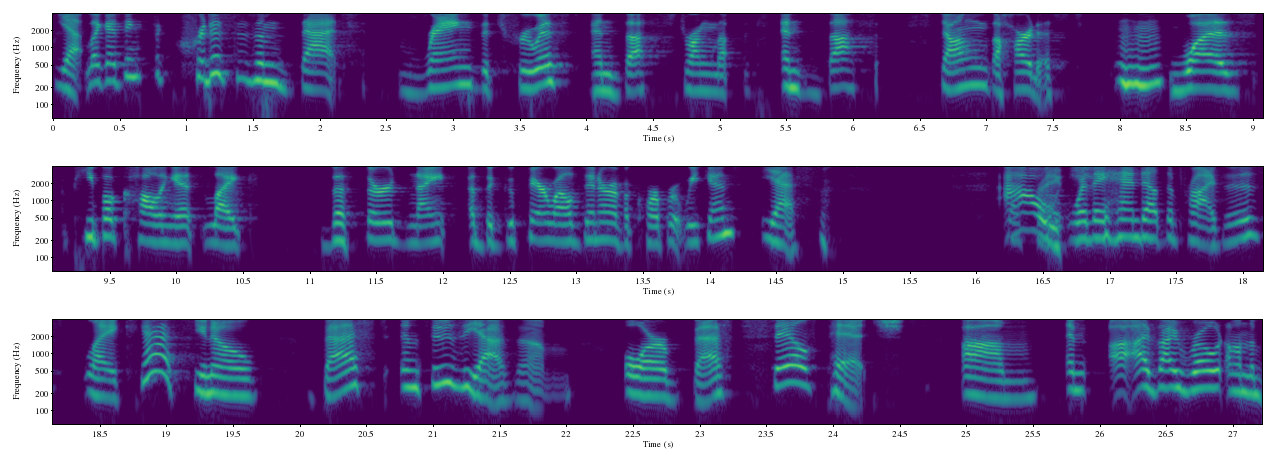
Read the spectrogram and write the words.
Yeah. like i think the criticism that rang the truest and thus strung the and thus stung the hardest Mm-hmm. was people calling it like the third night of the farewell dinner of a corporate weekend Yes. That's Ouch. right, Where they hand out the prizes, like, yes you know, best enthusiasm or best sales pitch. Um, and uh, as I wrote on the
